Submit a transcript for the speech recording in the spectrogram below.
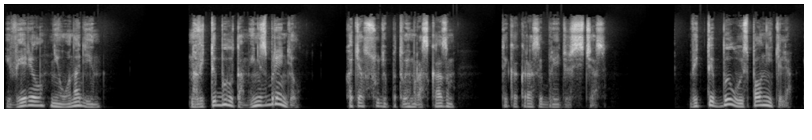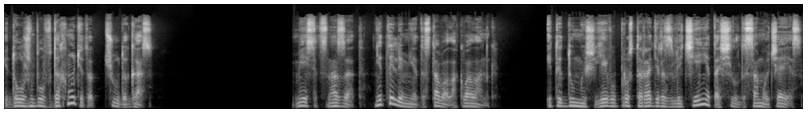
И верил не он один. «Но ведь ты был там и не сбрендил. Хотя, судя по твоим рассказам, ты как раз и бредишь сейчас. Ведь ты был у исполнителя и должен был вдохнуть этот чудо-газ. Месяц назад не ты ли мне доставал акваланг? И ты думаешь, я его просто ради развлечения тащил до самой ЧАЭС?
